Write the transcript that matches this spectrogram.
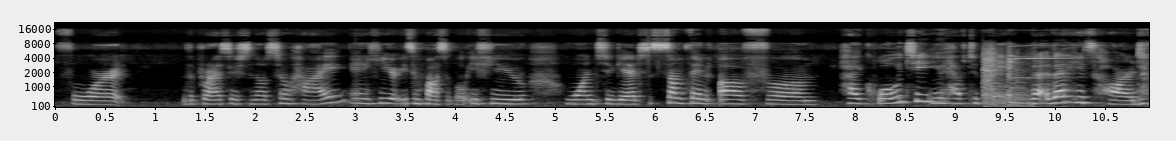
for the price is not so high and here it's impossible. If you want to get something of um, high quality you have to pay. That, that hits hard.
